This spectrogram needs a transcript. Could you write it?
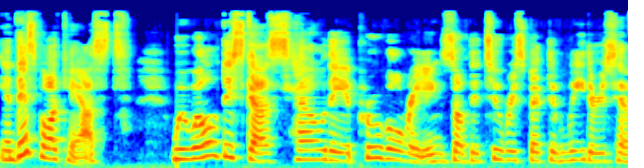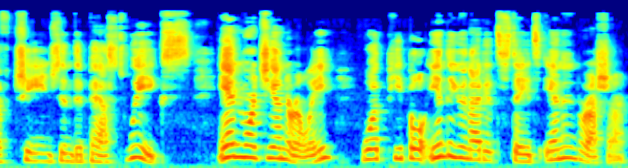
In this podcast, we will discuss how the approval ratings of the two respective leaders have changed in the past weeks, and more generally, what people in the United States and in Russia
